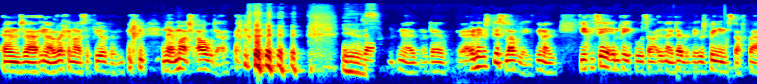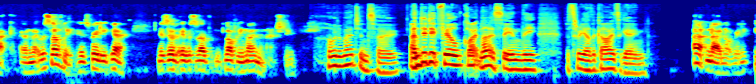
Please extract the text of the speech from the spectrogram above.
and uh, you know, I recognised a few of them, and they're much older. yes. And, uh, you know, and it was just lovely. You know, you can see it in people's. You know, it was bringing stuff back, and it was lovely. It was really, yeah, it was a, it was a lovely moment actually. I would imagine so. And did it feel quite nice seeing the the three other guys again? Uh, no, not really.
